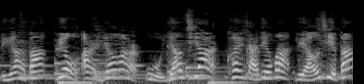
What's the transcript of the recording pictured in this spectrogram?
零二八六二幺二五幺七二，快打电话了解吧。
